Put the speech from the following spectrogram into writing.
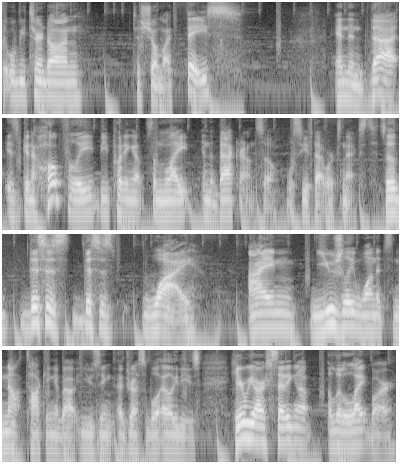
that will be turned on to show my face. And then that is gonna hopefully be putting up some light in the background. So we'll see if that works next. So this is, this is why I'm usually one that's not talking about using addressable LEDs. Here we are setting up a little light bar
